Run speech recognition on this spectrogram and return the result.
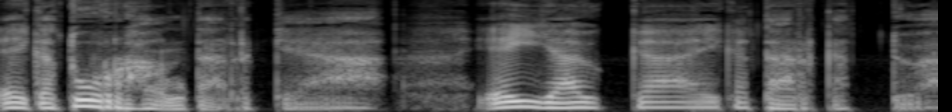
eikä turhan tärkeää, ei jäykkää eikä tärkättyä.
